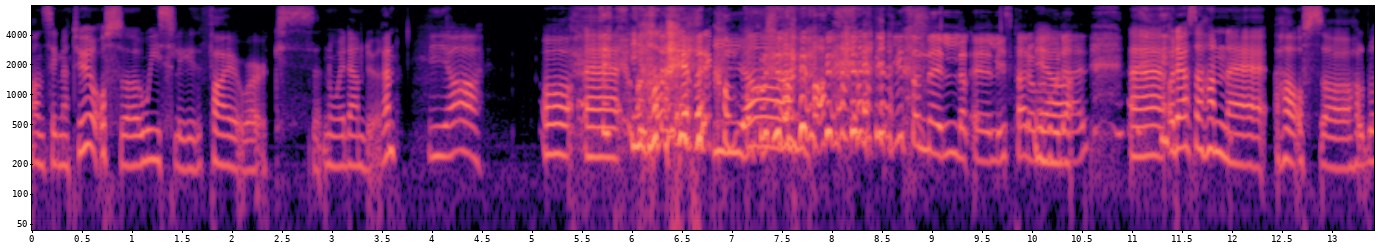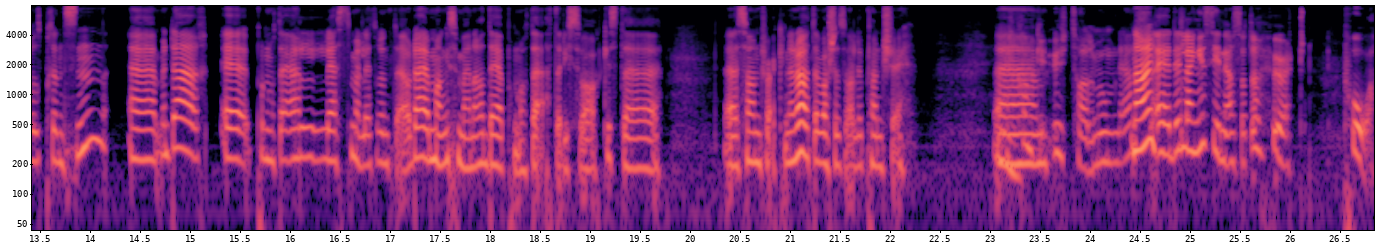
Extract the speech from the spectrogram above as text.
hans signatur. Også Weasley Fireworks, noe i den duren. Ja. Og eh, ja, Jeg bare kom på Ja. hvordan han. Jeg fikk litt sånn eh, eh, lyspære over Ja. hodet her. Eh, og det er altså, han har også Halvblodsprinsen. Eh, men der er på en måte, Jeg har lest meg litt rundt det, og det er mange som mener at det er på en måte et av de svakeste eh, soundtrackene. da, At det var ikke så veldig punchy. Jeg kan Eh, ikke uttale meg om det. Altså. Eh, Det er lenge siden jeg har satt og hørt på.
